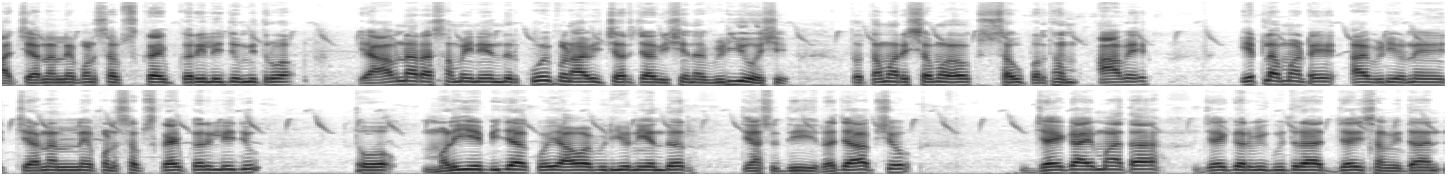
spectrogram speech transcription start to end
આ ચેનલને પણ સબસ્ક્રાઈબ કરી લેજો મિત્રો કે આવનારા સમયની અંદર કોઈ પણ આવી ચર્ચા વિશેના વીડિયો હશે, તો તમારી સમક્ષ સૌ આવે. એટલા માટે આ વિડીયોને ચેનલને પણ સબસ્ક્રાઈબ કરી લેજો. તો મળીએ બીજા કોઈ આવા વિડીયોની અંદર. ત્યાં સુધી રજા આપશો. જય ગાય માતા, જય ગરવી ગુજરાત, જય સંવિધાન,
